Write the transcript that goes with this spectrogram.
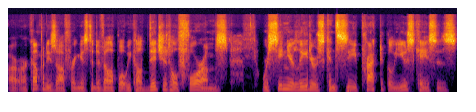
our, our company's offering is to develop what we call digital forums, where senior leaders can see practical use cases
